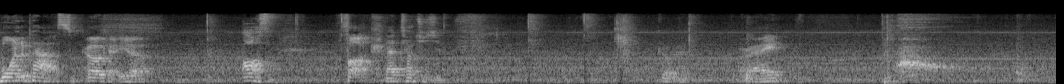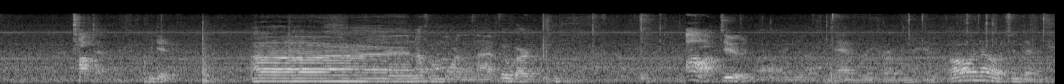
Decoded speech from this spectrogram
One to pass. Okay, yeah. Awesome. Fuck. That touches you. Go ahead. Alright. Top deck. You did it. Uh, nothing more than that. Ugard. Oh, dude. Uh, I get like every card in my hand. Oh no, it's in damage.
